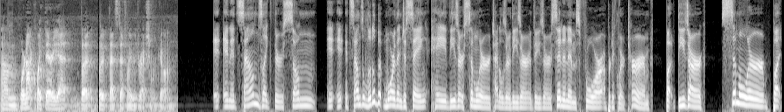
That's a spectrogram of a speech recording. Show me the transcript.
Um, we're not quite there yet, but but that's definitely the direction we're going. and it sounds like there's some it, it, sounds a little bit more than just saying, "Hey, these are similar titles or these are these are synonyms for a particular term," but these are similar but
